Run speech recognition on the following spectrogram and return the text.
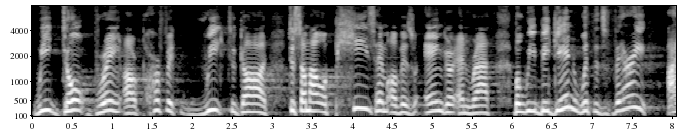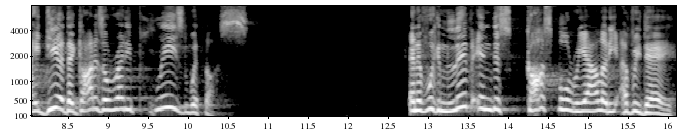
We don't bring our perfect week to God to somehow appease Him of His anger and wrath, but we begin with this very idea that God is already pleased with us. And if we can live in this gospel reality every day,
